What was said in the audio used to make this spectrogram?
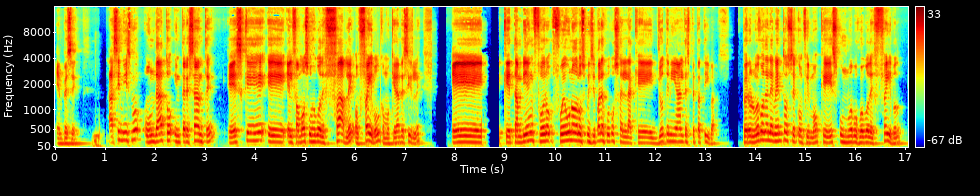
en PC. Asimismo, un dato interesante es que eh, el famoso juego de Fable, o Fable, como quieran decirle, eh, que también fue, fue uno de los principales juegos en la que yo tenía alta expectativa, pero luego del evento se confirmó que es un nuevo juego de Fable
